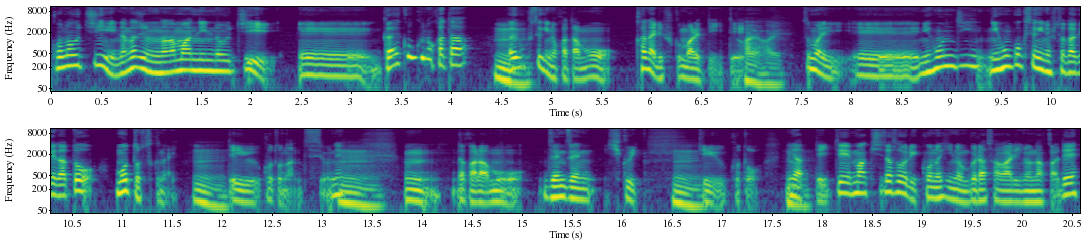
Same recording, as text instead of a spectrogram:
このうち77万人のうち、えー外国の方、うん外国籍の方もかなり含まれていて、はいはい。つまり、えー日本人、日本国籍の人だけだともっと少ないうん。っていうことなんですよね。うん。うん、だからもう全然低いうんっていうことになっていて、まあ、岸田総理、この日のぶら下がりの中で、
